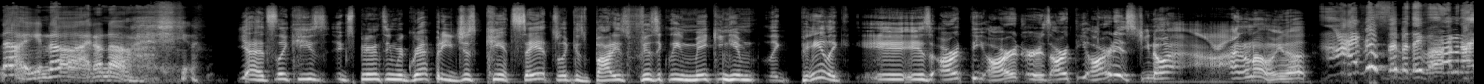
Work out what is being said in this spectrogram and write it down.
no. You know, I don't know. Yeah, it's like he's experiencing regret, but he just can't say it. So like his body's physically making him like pain. Like is art the art or is art the artist? You know, I, I don't know. You know, I feel sympathy for him, and I,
